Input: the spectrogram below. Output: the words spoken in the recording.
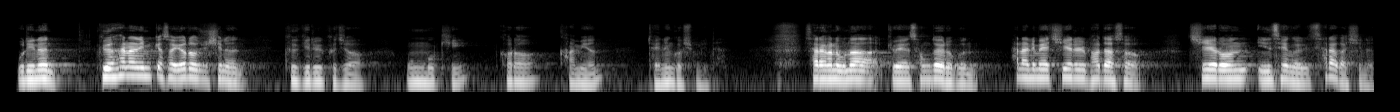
우리는 그 하나님께서 열어 주시는 그 길을 그저 묵묵히 걸어가면 되는 것입니다. 사랑하는 운하교회 성도 여러분, 하나님의 지혜를 받아서 지혜로운 인생을 살아가시는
